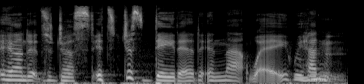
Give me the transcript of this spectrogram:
and it's just it's just dated in that way. We hadn't.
